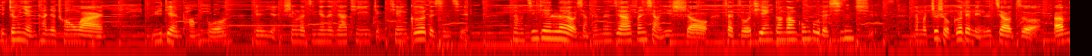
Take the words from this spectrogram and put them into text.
一睁眼看着窗外雨点磅礴，便衍生了今天在家听一整天歌的心情。那么今天 Leo 想跟大家分享一首在昨天刚刚公布的新曲。那么这首歌的名字叫做 M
